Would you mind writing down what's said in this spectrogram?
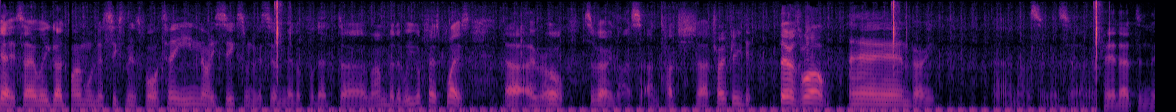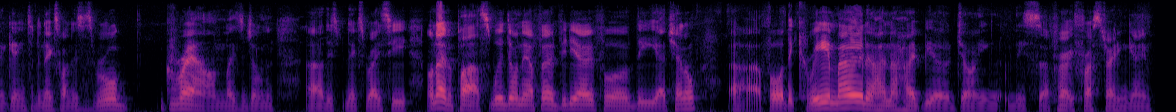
Okay, so we got one, we got 6 minutes 14, 96, I'm going to see a medal for that uh, run, but we got first place uh, overall. It's a very nice untouched uh, trophy there as well, and very uh, nice. Let's uh, repair that and then getting to the next one. This is Raw Ground, ladies and gentlemen. Uh, this next race here on Overpass. We're doing our third video for the channel. For the career mode and I hope you're enjoying this very frustrating game.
